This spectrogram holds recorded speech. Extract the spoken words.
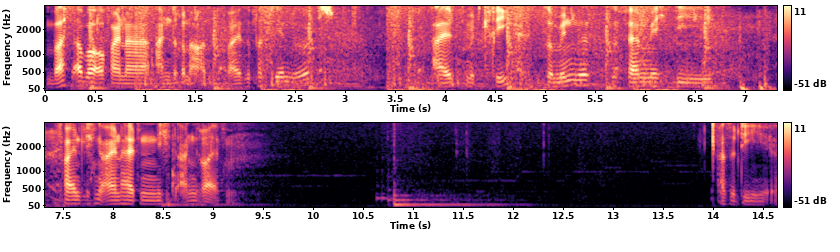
Was aber auf einer anderen Art und Weise passieren wird als mit Krieg. Zumindest sofern mich die feindlichen Einheiten nicht angreifen. Also die äh,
